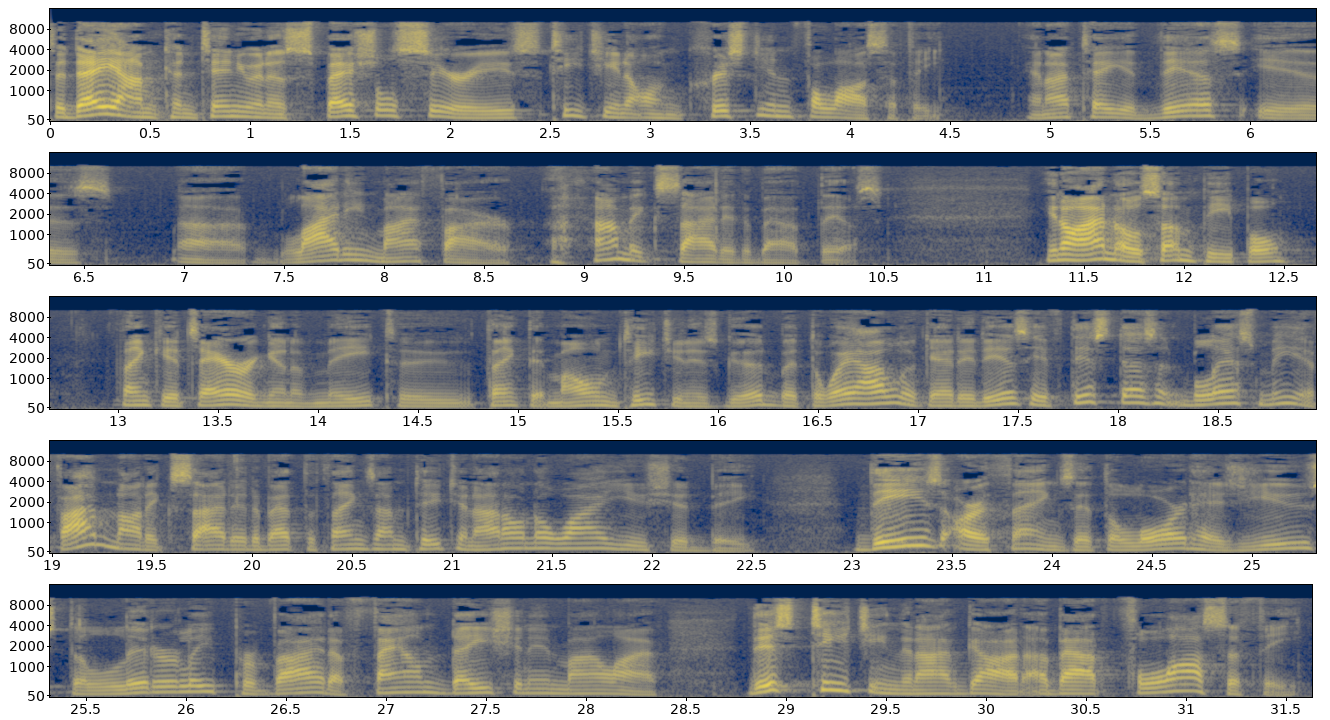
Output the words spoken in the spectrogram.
Today I'm continuing a special series teaching on Christian philosophy. And I tell you, this is uh, lighting my fire. I'm excited about this. You know, I know some people think it's arrogant of me to think that my own teaching is good, but the way I look at it is if this doesn't bless me, if I'm not excited about the things I'm teaching, I don't know why you should be. These are things that the Lord has used to literally provide a foundation in my life. This teaching that I've got about philosophy,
